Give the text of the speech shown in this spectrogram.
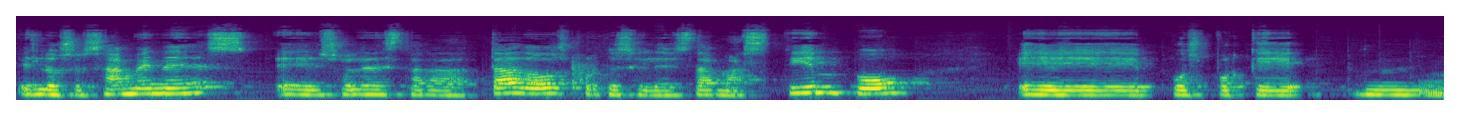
en los exámenes eh, suelen estar adaptados porque se les da más tiempo, eh, pues porque, mm,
